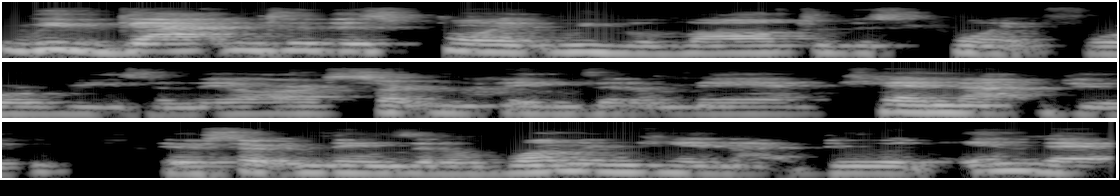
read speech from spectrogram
we've gotten to this point, we've evolved to this point for a reason. There are certain things that a man cannot do, there are certain things that a woman cannot do, and in that,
